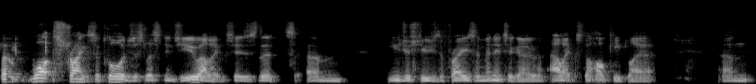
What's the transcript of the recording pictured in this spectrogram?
But what strikes a chord just listening to you, Alex, is that um, you just used the phrase a minute ago, Alex, the hockey player. Um,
